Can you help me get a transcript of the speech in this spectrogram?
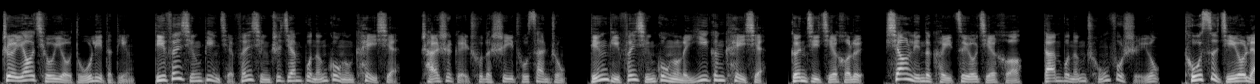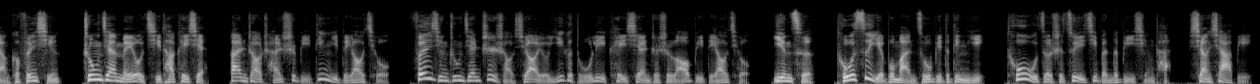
这要求有独立的顶底分型，并且分型之间不能共用 K 线。禅师给出的示意图三中，顶底分型共用了一根 K 线。根据结合律，相邻的可以自由结合，但不能重复使用。图四仅有两个分型，中间没有其他 K 线。按照禅师比定义的要求。分型中间至少需要有一个独立 K 线，这是老笔的要求，因此图四也不满足笔的定义。图五则是最基本的笔形态，向下笔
